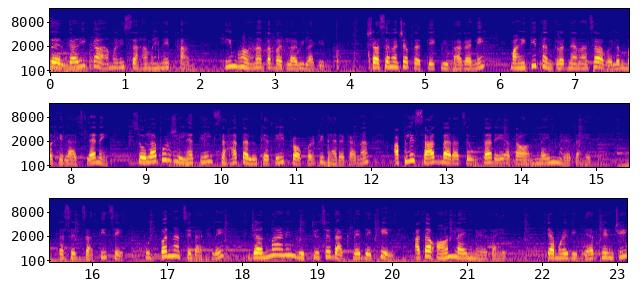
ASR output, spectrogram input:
सरकारी काम आणि सहा महिने थांब ही म्हण आता बदलावी लागेल. शासनाच्या प्रत्येक विभागाने माहिती तंत्रज्ञानाचा अवलंब केला असल्याने सोलापूर जिल्ह्यातील सहा तालुक्यातील प्रॉपर्टी धारकांना आपले सात बाराचे उतारे आता ऑनलाईन मिळत आहेत. तसेच जातीचे उत्पन्नाचे दाखले जन्म आणि मृत्यूचे दाखले देखील आता ऑनलाईन मिळत आहेत. त्यामुळे विद्यार्थ्यांची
